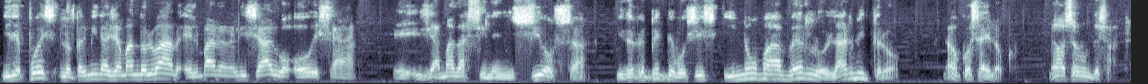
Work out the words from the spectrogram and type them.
Y después lo termina llamando el VAR, el VAR analiza algo o esa eh, llamada silenciosa y de repente vos decís, ¿y no va a verlo el árbitro? No, cosa de loco. No, son un desastre.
